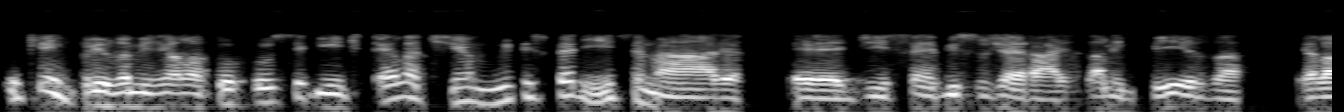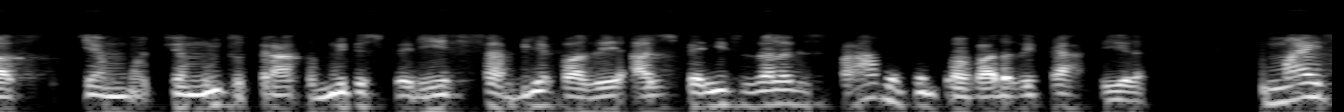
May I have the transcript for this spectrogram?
O que a empresa me relatou foi o seguinte, ela tinha muita experiência na área é, de serviços gerais, da limpeza, ela tinha, tinha muito trato, muita experiência, sabia fazer, as experiências elas estavam comprovadas em carteira. Mas,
